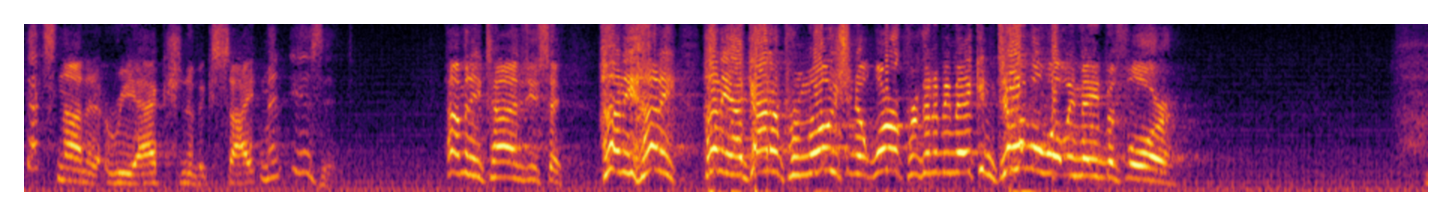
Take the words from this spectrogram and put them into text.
That's not a reaction of excitement, is it? How many times you say, honey, honey, honey, I got a promotion at work. We're going to be making double what we made before.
